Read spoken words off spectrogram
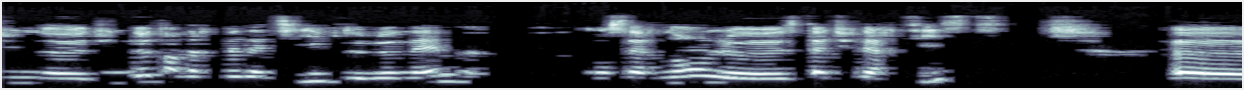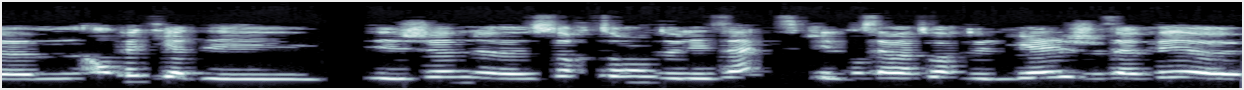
d'une d'une note interprétative de l'ENEM concernant le statut d'artiste. en fait, il y a des, jeunes euh, sortants de l'ESAT, qui est le conservatoire de Liège, avaient euh,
